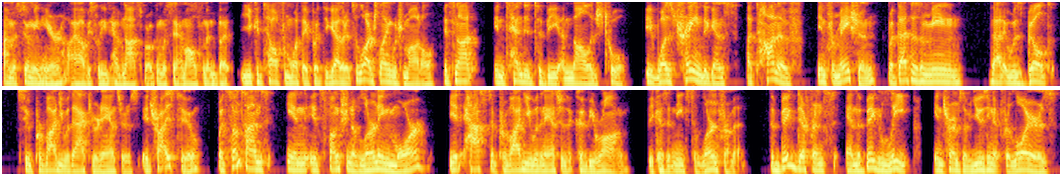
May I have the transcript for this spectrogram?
I'm assuming here, I obviously have not spoken with Sam Altman, but you could tell from what they put together. It's a large language model. It's not intended to be a knowledge tool. It was trained against a ton of information, but that doesn't mean that it was built to provide you with accurate answers. It tries to, but sometimes in its function of learning more, it has to provide you with an answer that could be wrong because it needs to learn from it. The big difference and the big leap in terms of using it for lawyers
